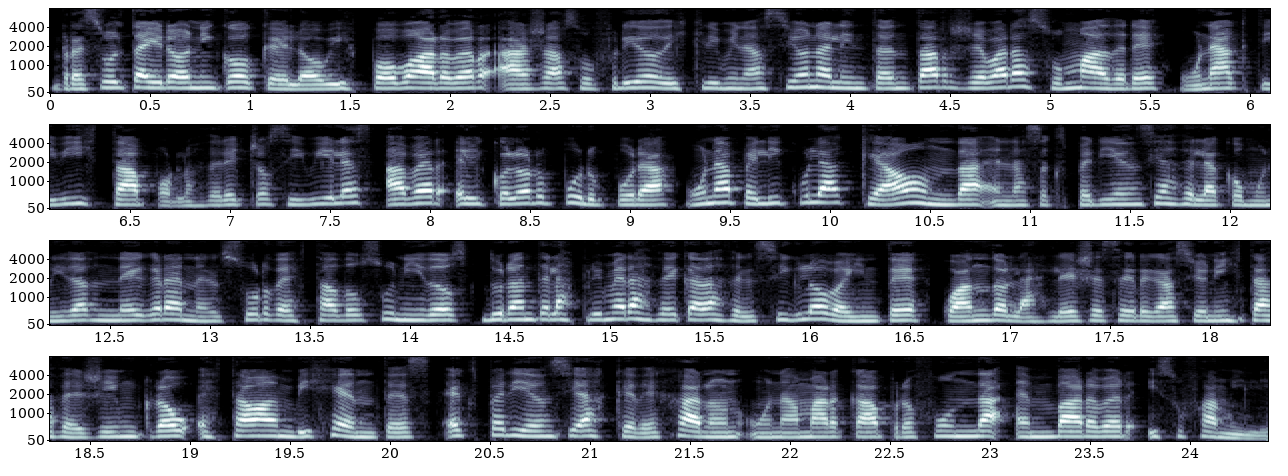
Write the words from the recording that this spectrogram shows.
Resulta irónico que el obispo Barber haya sufrido discriminación al intentar llevar a su madre, una activista por los derechos civiles, a ver El color púrpura, una película que ahonda en las experiencias de la comunidad negra en el sur de Estados Unidos durante las primeras décadas del siglo XX, cuando las leyes segregacionistas de Jim Crow estaban vigentes, experiencias que dejaron una marca profunda en Barber y su familia.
